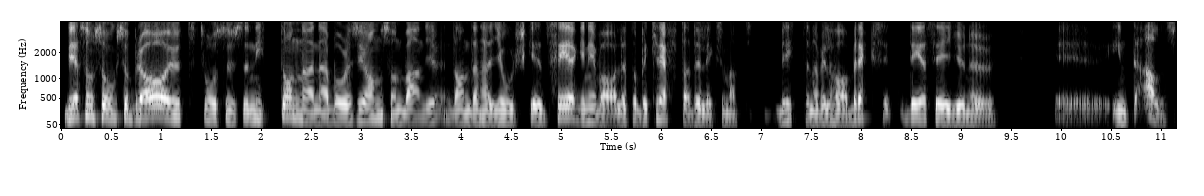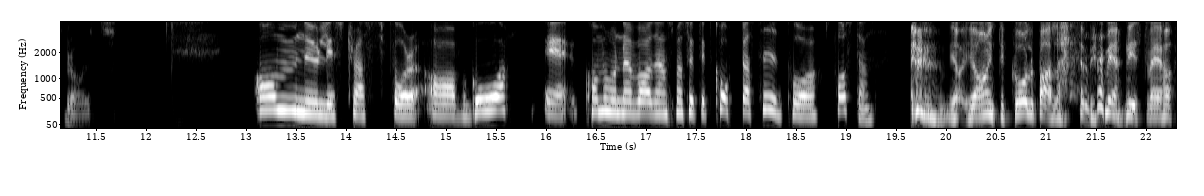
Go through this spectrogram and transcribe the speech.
det som såg så bra ut 2019 när, när Boris Johnson vann, vann den här jordskredssegern i valet och bekräftade liksom att britterna vill ha Brexit, det ser ju nu inte alls bra ut. Om nu Liz Truss får avgå, eh, kommer hon att vara den som har suttit kortast tid på posten? Jag, jag har inte koll på alla premiärministrar, men jag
